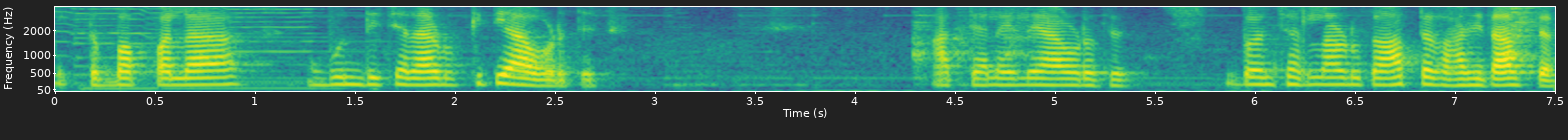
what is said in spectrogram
एक तर बाप्पाला बुंदीच्या लाडू किती आवडतात. आत्याला लय आवडतात दोन चार लाडू तर आत्याच आणीत असतात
